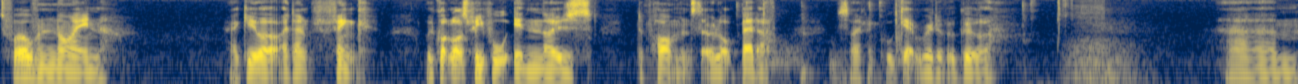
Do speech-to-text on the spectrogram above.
12 and 9. Aguirre, I don't think. We've got lots of people in those departments that are a lot better. So I think we'll get rid of Agua. Um,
